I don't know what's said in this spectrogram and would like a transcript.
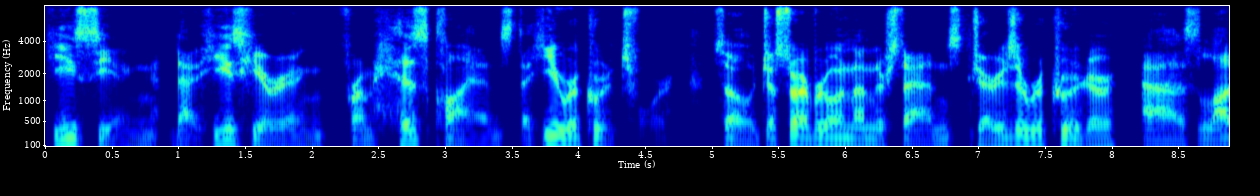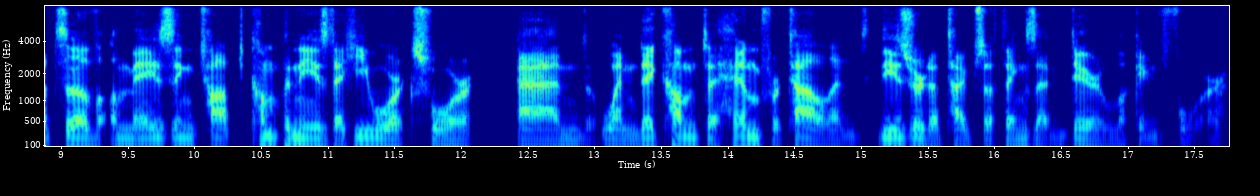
he's seeing that he's hearing from his clients that he recruits for. So, just so everyone understands, Gerry's a recruiter, has lots of amazing top companies that he works for. And when they come to him for talent, these are the types of things that they're looking for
